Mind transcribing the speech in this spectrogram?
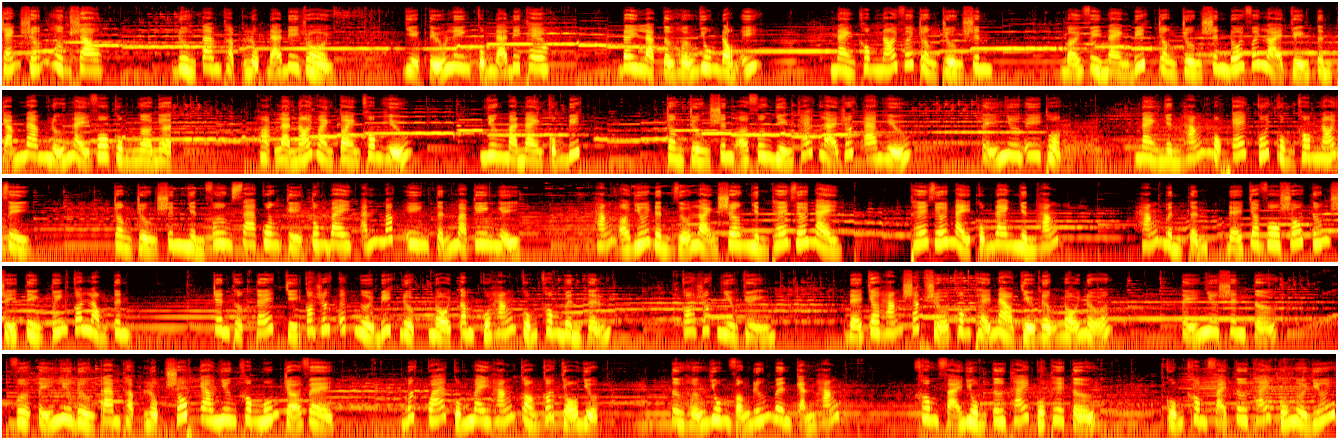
Sáng sớm hôm sau Đường Tam Thập Lục đã đi rồi. Diệp Tiểu Liên cũng đã đi theo. Đây là từ hữu dung đồng ý. Nàng không nói với Trần Trường Sinh. Bởi vì nàng biết Trần Trường Sinh đối với loại chuyện tình cảm nam nữ này vô cùng ngờ nghệch, Hoặc là nói hoàn toàn không hiểu. Nhưng mà nàng cũng biết, Trần Trường Sinh ở phương diện khác lại rất an hiểu. Tỉ như y thuật Nàng nhìn hắn một cái, cuối cùng không nói gì. Trần Trường Sinh nhìn phương xa quân kỳ tung bay, Ánh mắt yên tĩnh mà kiên nghị. Hắn ở dưới đình giữa loạn sơn nhìn thế giới này. Thế giới này cũng đang nhìn hắn. Hắn bình tĩnh, để cho vô số tướng sĩ tiền tuyến có lòng tin. Trên thực tế, chỉ có rất ít người biết được, nội tâm của hắn cũng không bình tĩnh có rất nhiều chuyện. Để cho hắn sắp sửa không thể nào chịu đựng nổi nữa. Tỷ như sinh tử. Vừa tỷ như đường tam thập lục sốt cao nhưng không muốn trở về. Bất quá cũng may hắn còn có chỗ dựa. Từ hữu dung vẫn đứng bên cạnh hắn. Không phải dùng tư thái của thê tử. Cũng không phải tư thái của người dưới.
